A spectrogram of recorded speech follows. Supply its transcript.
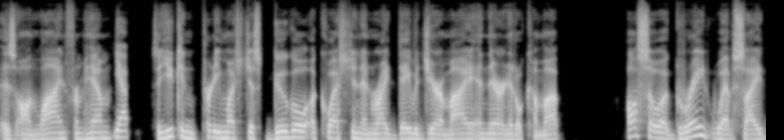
is online from him. Yep. So you can pretty much just Google a question and write David Jeremiah in there and it'll come up. Also, a great website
